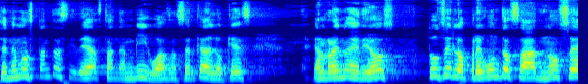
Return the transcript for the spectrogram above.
Tenemos tantas ideas tan ambiguas acerca de lo que es el reino de Dios. Tú si lo preguntas a, no sé,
